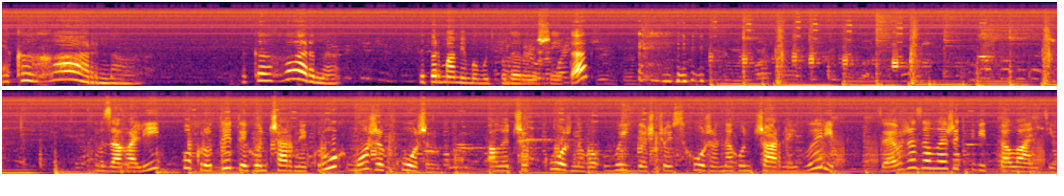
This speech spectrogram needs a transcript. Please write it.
Яка гарна. Яка гарна. Тепер мамі, мабуть, подаруєш її, так? Взагалі, покрутити гончарний круг може кожен. Але чи в кожного вийде щось схоже на гончарний виріб, це вже залежить від талантів.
